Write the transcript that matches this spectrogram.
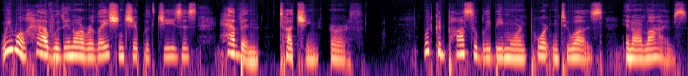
we will have within our relationship with Jesus heaven touching earth. What could possibly be more important to us in our lives?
